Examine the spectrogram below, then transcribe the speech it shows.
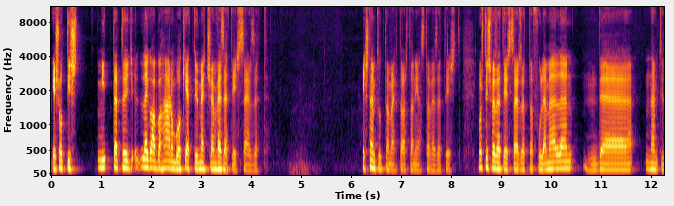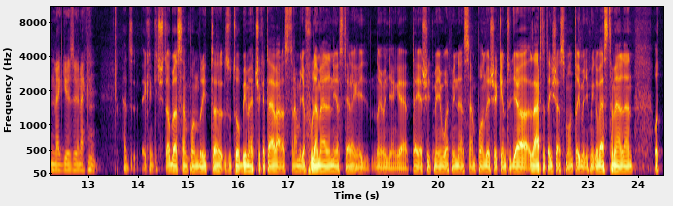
és ott is, mit, tehát hogy legalább a háromból kettő meccsen vezetés szerzett. És nem tudta megtartani azt a vezetést. Most is vezetést szerzett a Fulem ellen, de nem tűnt meggyőzőnek. Hm. Hát egy kicsit abban a szempontból itt az utóbbi meccseket elválasztanám, hogy a Fulham elleni az tényleg egy nagyon gyenge teljesítmény volt minden szempontból, és egyébként ugye az Árteta is ezt mondta, hogy mondjuk még a West Ham ellen ott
